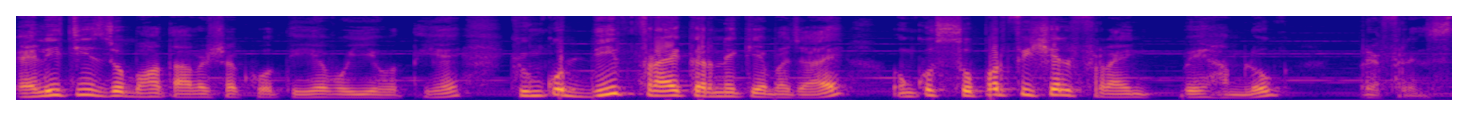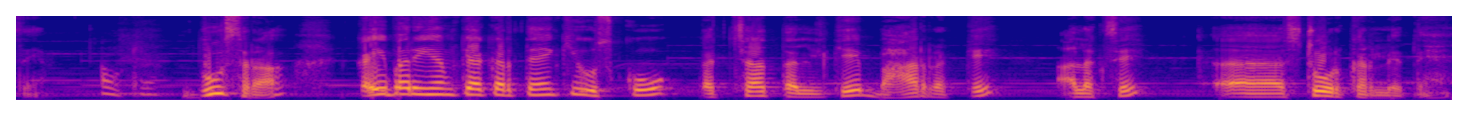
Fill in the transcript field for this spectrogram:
पहली चीज़ जो बहुत आवश्यक होती है वो ये होती है कि उनको डीप फ्राई करने के बजाय उनको सुपरफिशियल फ्राइंग पे हम लोग प्रेफरेंस दें okay. दूसरा कई बार हम क्या करते हैं कि उसको कच्चा तल के बाहर रख के अलग से स्टोर कर लेते हैं।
